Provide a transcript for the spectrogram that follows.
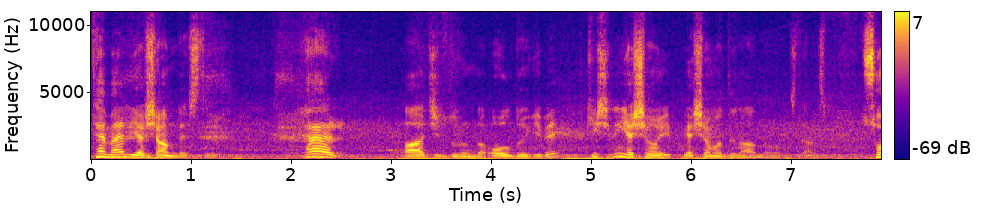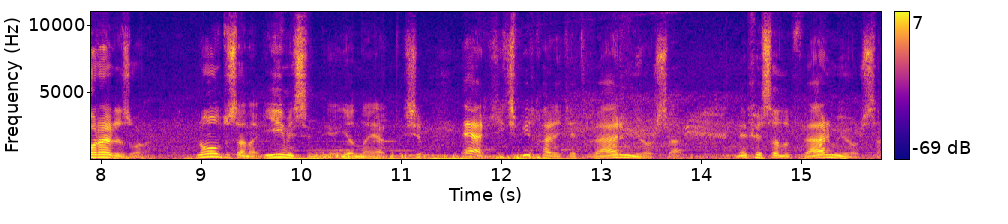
temel yaşam desteği. Her acil durumda olduğu gibi kişinin yaşamayıp yaşamadığını anlamamız lazım. Sorarız ona. Ne oldu sana iyi misin diye yanına yaklaşıp eğer hiçbir hareket vermiyorsa, nefes alıp vermiyorsa,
